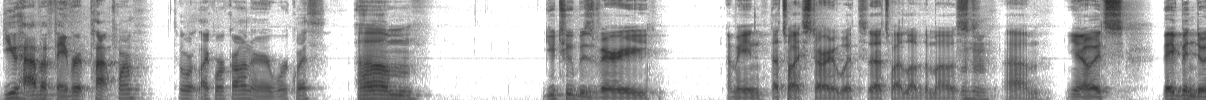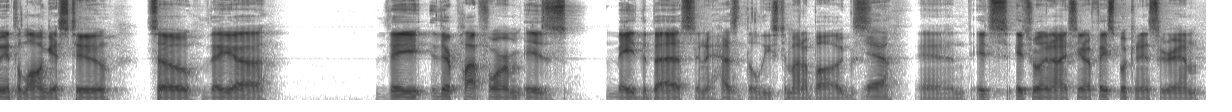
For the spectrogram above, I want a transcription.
do you have a favorite platform to work, like work on or work with? Um, YouTube is very. I mean, that's what I started with. So that's what I love the most. Um, you know, it's they've been doing it the longest too. So they uh, they their platform is made the best and it has the least amount of bugs. Yeah. and it's it's really nice. You know, Facebook and Instagram,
